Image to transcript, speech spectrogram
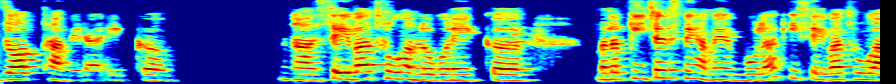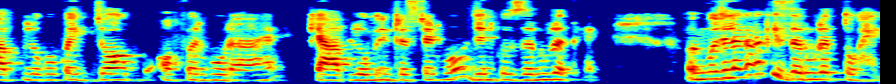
जॉब था मेरा एक आ, सेवा थ्रू हम लोगों ने एक मतलब टीचर्स ने हमें बोला कि सेवा थ्रू आप लोगों को एक जॉब ऑफ़र हो रहा है क्या आप लोग इंटरेस्टेड हो जिनको ज़रूरत है। और मुझे लगा कि ज़रूरत तो है।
